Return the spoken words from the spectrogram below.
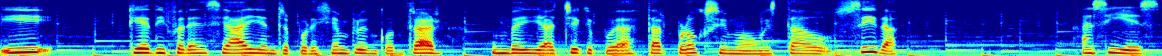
y qué diferencia hay entre, por ejemplo, encontrar un VIH que pueda estar próximo a un estado SIDA. Así es.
